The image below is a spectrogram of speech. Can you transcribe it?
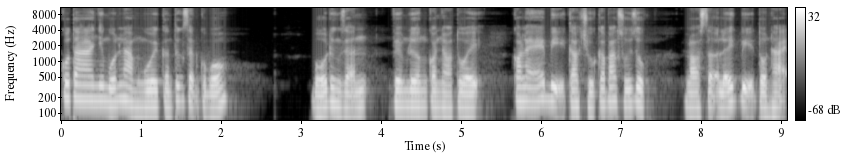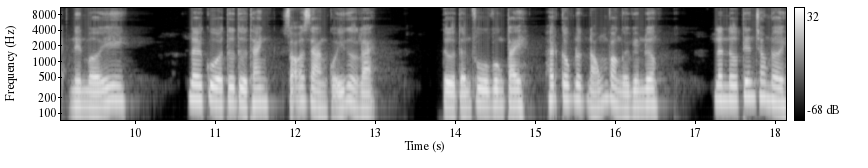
Cô ta như muốn làm nguôi cơn tức giận của bố. "Bố đừng giận, Viêm Lương còn nhỏ tuổi, có lẽ bị các chú các bác xúi giục, lo sợ lợi ích bị tổn hại nên mới..." Lời của Từ Tử Thanh rõ ràng có ý ngược lại. Từ Tấn Phu vung tay, hất cốc nước nóng vào người Viêm Lương. Lần đầu tiên trong đời,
